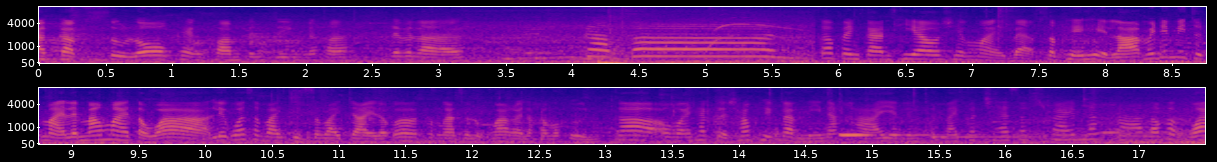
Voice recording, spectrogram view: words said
ากลับสู่โลกแห่งความเป็นจริงนะคะ ได้เวลากลับบ้านก็เป็นการเที่ยวเชียงใหม่แบบสเพเหระไม่ได้มีจุดหมายอะไรมากมาย แต่ว่าเรียกว่าสบายจิตสบายใจแล้วก็ทำงานสนุกมากเลยนะคะเมื่อคืน ก็เอาไว้ถ้าเกิดชอบคลิปแบบนี้นะคะ อย่าลืมกดไลค์กดแชร์ subscribe นะคะ แล้วแบบว่า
